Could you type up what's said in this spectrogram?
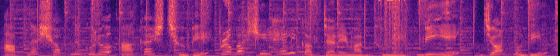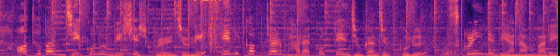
আপনার স্বপ্নগুলো আকাশ ছুবে প্রবাসীর হেলিকপ্টারের মাধ্যমে। বিয়ে, জন্মদিন অথবা যে কোনো বিশেষ প্রয়োজনে হেলিকপ্টার ভাড়া করতে যোগাযোগ করুন স্ক্রিনে দেয়া নাম্বারে।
